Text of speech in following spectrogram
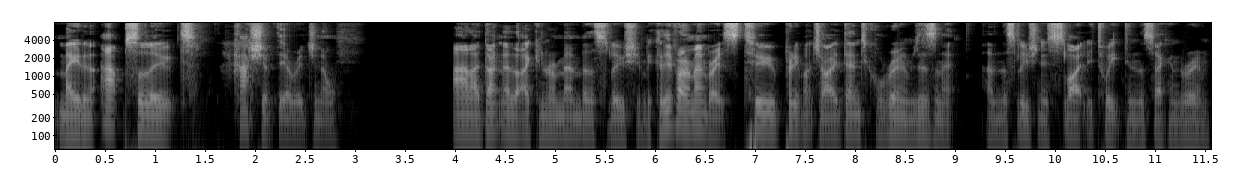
made an absolute hash of the original. And I don't know that I can remember the solution because if I remember, it's two pretty much identical rooms, isn't it? And the solution is slightly tweaked in the second room.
